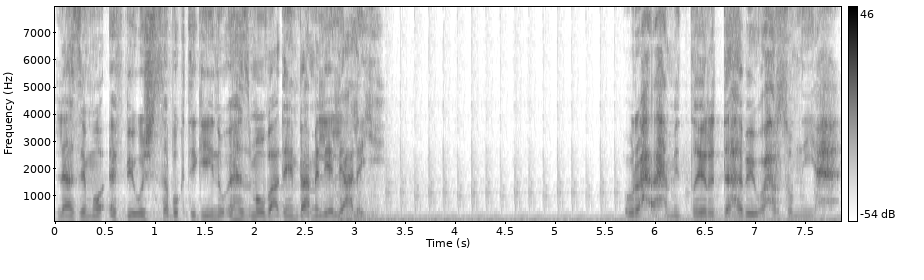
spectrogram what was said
لازم وقف بوجه سابوكتيجين وأهزمه وبعدين بعمل يلي علي. ورح أحمي الطير الذهبي وأحرسه منيح.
